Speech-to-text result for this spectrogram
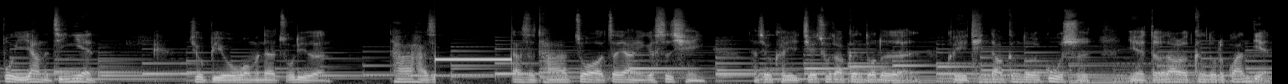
不一样的经验。就比如我们的主理人，他还是，但是他做这样一个事情，他就可以接触到更多的人，可以听到更多的故事，也得到了更多的观点。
